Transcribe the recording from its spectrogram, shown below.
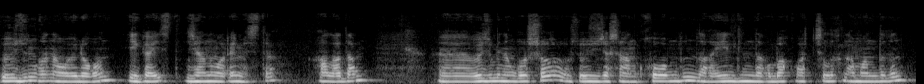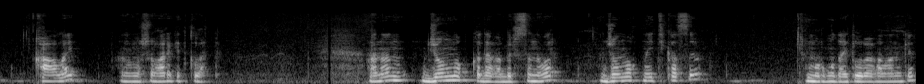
өзүн гана ойлогон эгоист жаныбар эмес да. Ал адам өзү менен кошо өзү жашаган коомдун дагы элдин дагы бакубатчылыгын амандыгын каалайт анан ошого аракет кылат. Анан джон локко дагы бир сыны бар. Джон локтун этикасы мурункуда айтылбай калган экен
